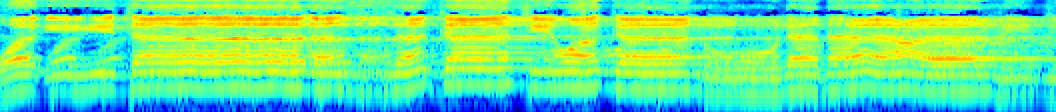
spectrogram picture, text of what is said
وإيتاء الزكاة وكانوا لنا عابدين.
